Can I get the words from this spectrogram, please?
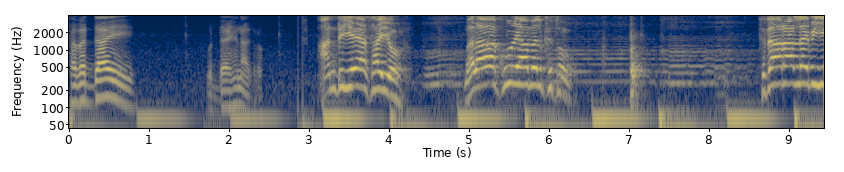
ተበዳይ ጉዳይህን አቅርብ። አንድዬ ያሳየው መልአኩ ያመልክቶ ትዳር አለ ብዬ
